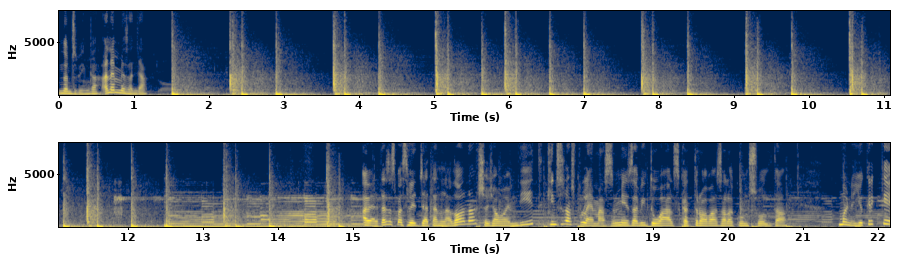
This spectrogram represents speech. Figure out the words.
Doncs vinga, anem més enllà. A veure, t'has especialitzat en la dona, això ja ho hem dit. Quins són els problemes més habituals que et trobes a la consulta? Bueno, jo crec que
